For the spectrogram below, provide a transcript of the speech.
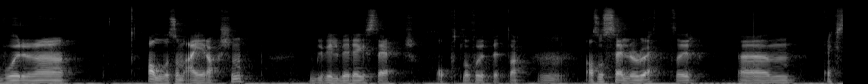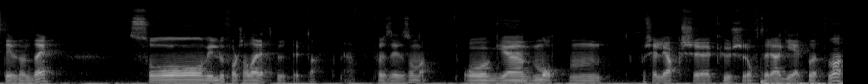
hvor eh, alle som eier aksjen, vil bli registrert opp til å få utbytte. Altså selger du etter um, X-dividend day, så vil du fortsatt ha rett på utbytte. For å si det sånn, da. Og uh, måten forskjellige aksjekurser ofte reagerer på dette, da,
